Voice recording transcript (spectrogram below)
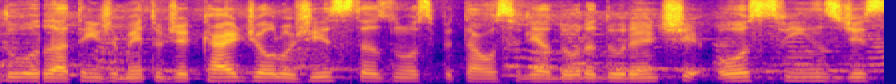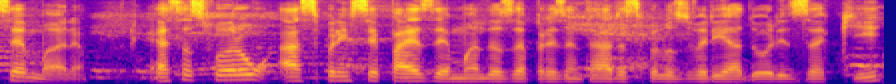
do atendimento de cardiologistas no Hospital Auxiliadora durante os fins de semana. Essas foram as principais demandas apresentadas pelos vereadores aqui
